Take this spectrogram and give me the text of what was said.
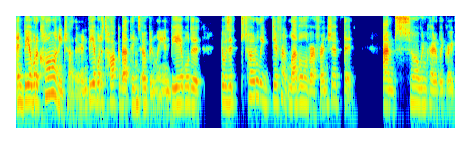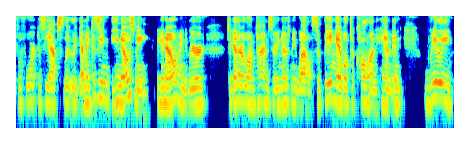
and be able to call on each other and be able to talk about things openly and be able to it was a totally different level of our friendship that I'm so incredibly grateful for because he absolutely I mean because he he knows me you know? I mean we were together a long time so he knows me well. So being able to call on him and really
